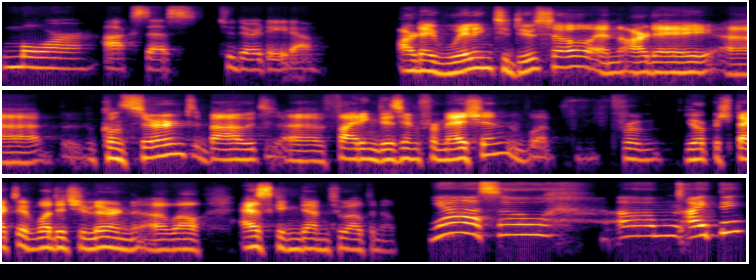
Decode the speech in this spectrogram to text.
more access to their data. Are they willing to do so? And are they uh, concerned about uh, fighting disinformation? What, from your perspective, what did you learn uh, while asking them to open up? Yeah, so um, I think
